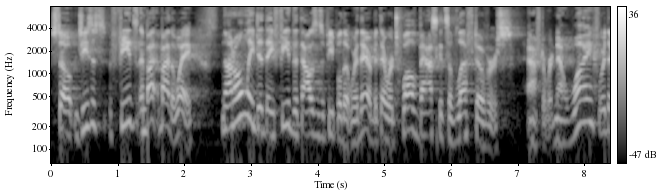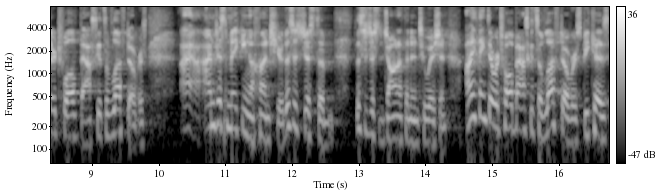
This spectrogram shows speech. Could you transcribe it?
So Jesus feeds, and by, by the way, not only did they feed the thousands of people that were there, but there were 12 baskets of leftovers afterward. Now, why were there 12 baskets of leftovers? I, am just making a hunch here. This is just a this is just Jonathan intuition. I think there were 12 baskets of leftovers because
